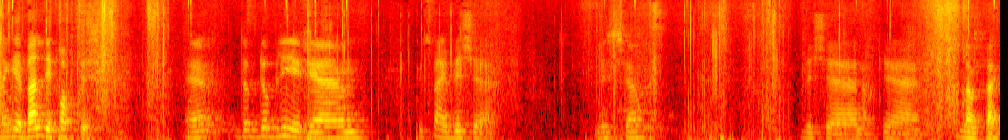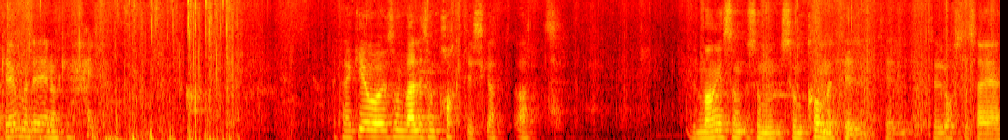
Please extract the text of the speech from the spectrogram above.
Den er veldig praktisk. Eh, da, da, blir eh, Guds vei blir ikke Lisja. Det blir ikke noe langt vekke, men det er noe helt annet. Jeg tenker også sånn veldig sånn praktisk at, at, det er mange som, som, som kommer til, til, til, oss og sier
